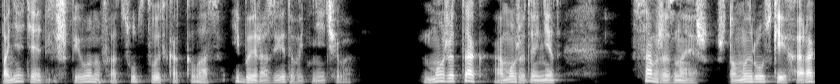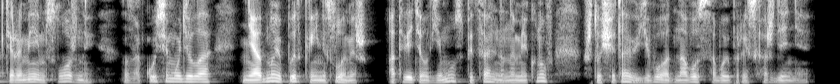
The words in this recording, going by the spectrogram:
понятие для шпионов отсутствует как класс, ибо и разведывать нечего. Может так, а может и нет – сам же знаешь, что мы, русские, характер имеем сложный. Закусим у дела, ни одной пыткой не сломишь», — ответил ему, специально намекнув, что считаю его одного с собой происхождения.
